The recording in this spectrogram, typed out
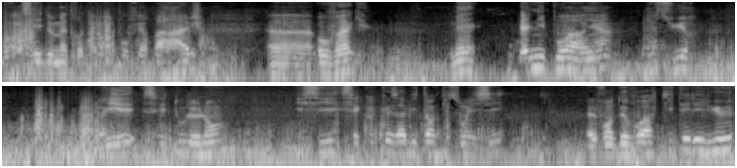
pour essayer de mettre dedans pour faire barrage aux vagues. Mais elle n'y pourra rien, bien sûr. Vous voyez, c'est tout le long. Ici, c'est quelques habitants qui sont ici. Elles vont devoir quitter les lieux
